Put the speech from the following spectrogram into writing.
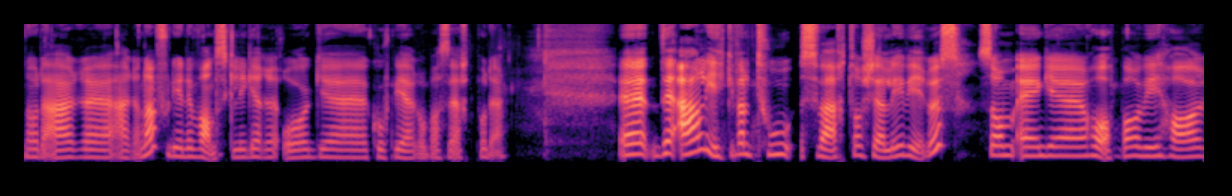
når det er RNA, fordi det er vanskeligere å kopiere basert på det. Det er likevel to svært forskjellige virus, som jeg håper vi har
